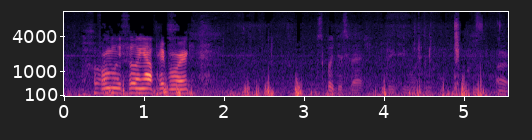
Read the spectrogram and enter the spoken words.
formally filling out paperwork. Split dispatch. Three, two, one, two. Alright.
